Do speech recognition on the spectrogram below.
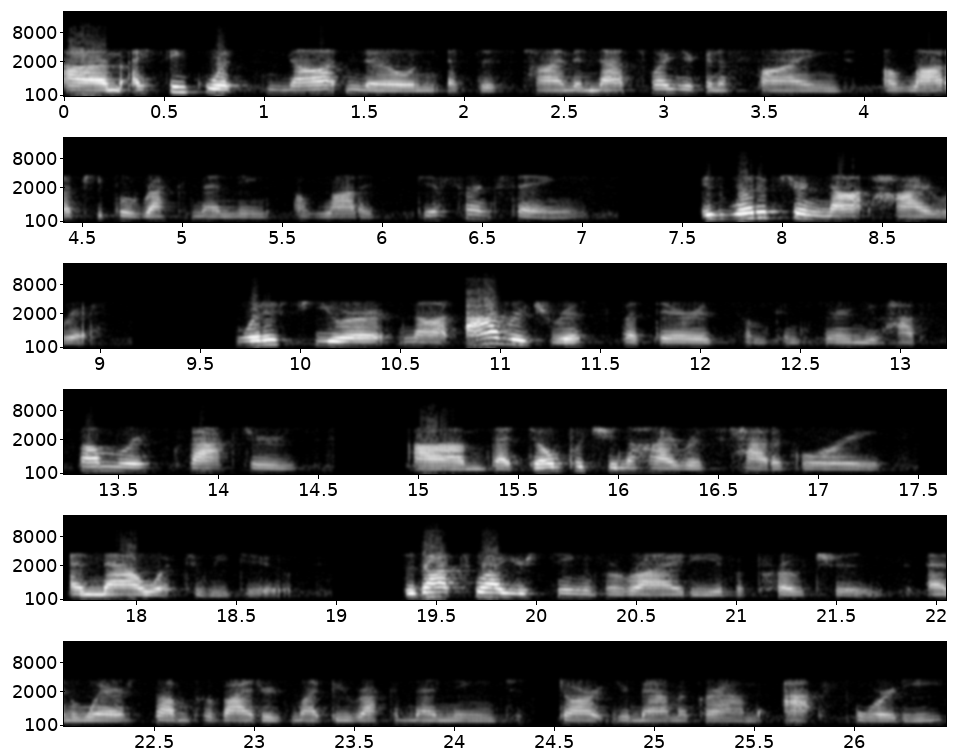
Um, I think what's not known at this time, and that's why you're going to find a lot of people recommending a lot of different things, is what if you're not high risk? What if you're not average risk, but there is some concern you have some risk factors um, that don't put you in the high risk category, and now what do we do? So that's why you're seeing a variety of approaches, and where some providers might be recommending to start your mammogram at 40,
